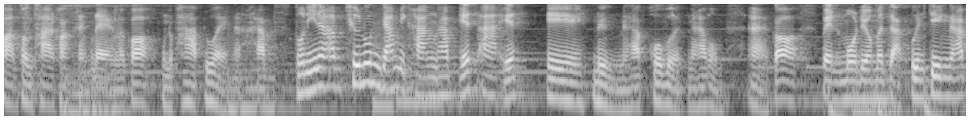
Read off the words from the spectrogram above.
วามทนทานความแข็งแรงแล้วก็คุณภาพด้วยนะครับตัวนี้นะครับชื่อรุ่นย้ำอีกครั้งนะครับ SRS A1 นะครับ Covert นะครับผมอ่าก็เป็นโมเดลมาจากปืนจริงนะครับ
